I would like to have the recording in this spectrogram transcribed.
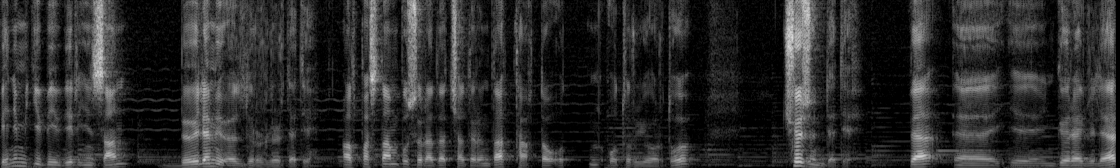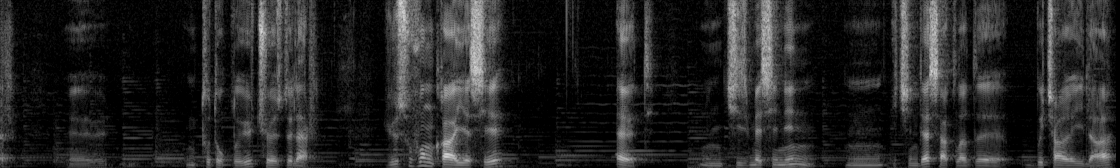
Benim gibi bir insan böyle mi öldürülür dedi. Alparslan bu sırada çadırında tahta ot- oturuyordu. Çözün dedi. Ve e, e, görevliler e, tutukluyu çözdüler. Yusuf'un gayesi evet çizmesinin m, içinde sakladığı bıçağıyla,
